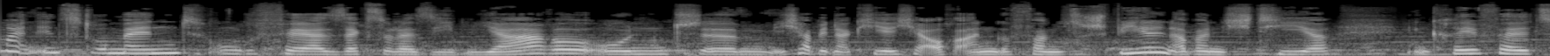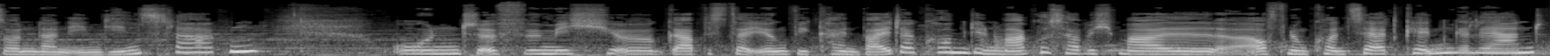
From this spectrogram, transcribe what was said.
mein Instrument, ungefähr sechs oder sieben Jahre. Und ähm, ich habe in der Kirche auch angefangen zu spielen, aber nicht hier in Krefeld, sondern in Dienstlaken. Und äh, für mich äh, gab es da irgendwie kein Weiterkommen. Den Markus habe ich mal auf einem Konzert kennengelernt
